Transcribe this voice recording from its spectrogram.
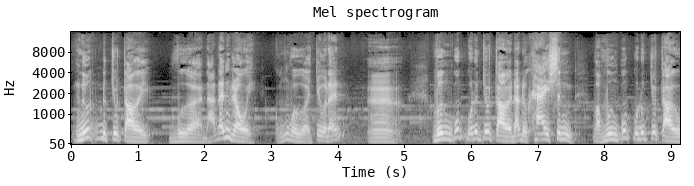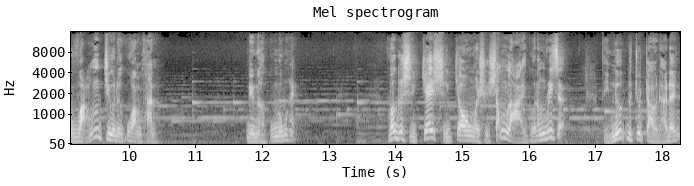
Nước đức chúa trời vừa đã đến rồi cũng vừa chưa đến. À, vương quốc của đức chúa trời đã được khai sinh và vương quốc của đức chúa trời vẫn chưa được hoàn thành. Điều nào cũng đúng hết. Với cái sự chết sự chôn và sự sống lại của đấng Christ thì nước đức chúa trời đã đến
